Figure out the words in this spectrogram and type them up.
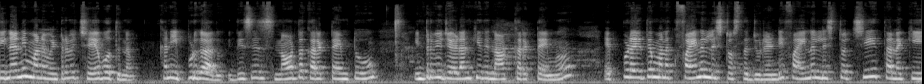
తినని మనం ఇంటర్వ్యూ చేయబోతున్నాం. కానీ ఇప్పుడు కాదు. This is not the correct time to interview చేయడానికి ఇది నాట్ కరెక్ట్ టైం ఎప్పుడైతే మనకు ఫైనల్ లిస్ట్ వస్తుంది చూడండి ఫైనల్ లిస్ట్ వచ్చి తనకి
